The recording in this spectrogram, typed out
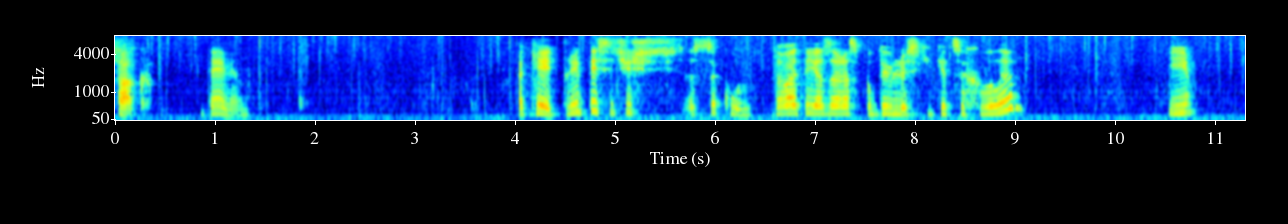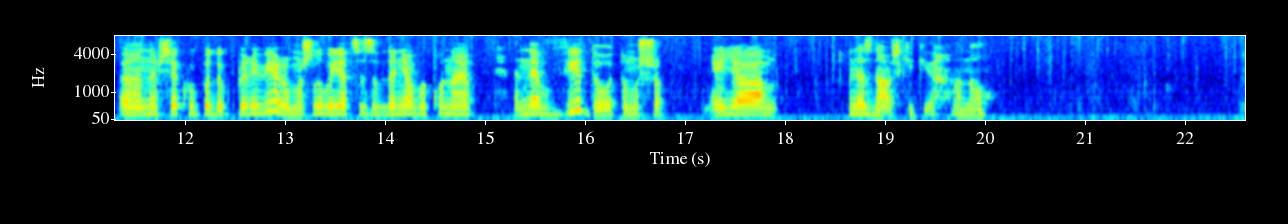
Так, де він? Окей, 3000 секунд. Давайте я зараз подивлюсь, скільки це хвилин. І е, на всяк випадок перевірю. Можливо, я це завдання виконую не в відео, тому що я не знаю, скільки. А ну. Е,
